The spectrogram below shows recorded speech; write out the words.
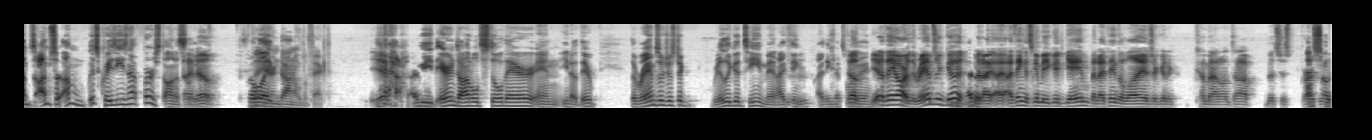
I'm I'm so I'm. It's crazy he's not first, honestly. I know. So the like, Aaron Donald effect. Yeah, yeah. I mean, Aaron Donald's still there, and you know they're the Rams are just a really good team, and I think mm-hmm. I think that's No, why. yeah, they are. The Rams are good, but I- I I think it's gonna be a good game. But I think the Lions are gonna come out on top. That's just Also,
